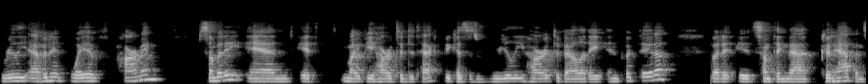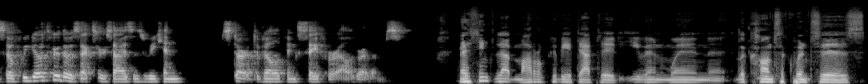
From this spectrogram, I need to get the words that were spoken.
really evident way of harming somebody. And it might be hard to detect because it's really hard to validate input data but it, it's something that could happen. So if we go through those exercises, we can start developing safer algorithms. I think that model could be adapted even when the consequences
